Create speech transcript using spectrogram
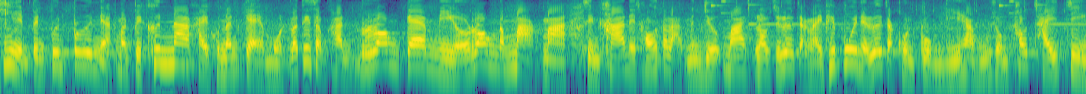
ที่เห็นเป็นปื้นๆเนี่ยมันไปขึ้นหน้าใครคนนั้นแก่หมด แล้วที่สำคัญร่องแก้มมีร่องน้ำหมากมา สินค้าในท้องตลาดมันเยอะมาก เราจะเลือกจากอะไรพี่ปุ้ยเนี่ยเลือกจากคนกลุ่มนี้ค่ะคุณผู้ชมเขาใช้จริง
